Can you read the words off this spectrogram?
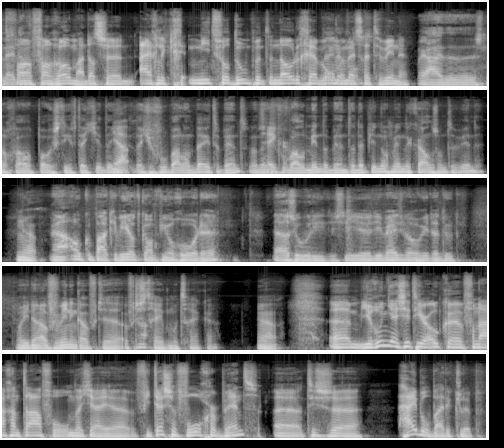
van, van Roma. Dat ze eigenlijk niet veel doelpunten nodig hebben om een wedstrijd te winnen. Maar ja, dat is nog wel positief dat je, dat, je, dat je voetballend beter bent. Want als je voetballen minder bent, dan heb je nog minder kans om te winnen. Ja, ja ook een paar keer wereldkampioen geworden, hè? Azuri. Dus die, eh, die weet wel hoe je dat doet. Hoe je een overwinning over de, over de streep moet trekken. Ja. Um, Jeroen, jij zit hier ook uh, vandaag aan tafel omdat jij uh, Vitesse-volger bent. Uh, het is heibel bij de club.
